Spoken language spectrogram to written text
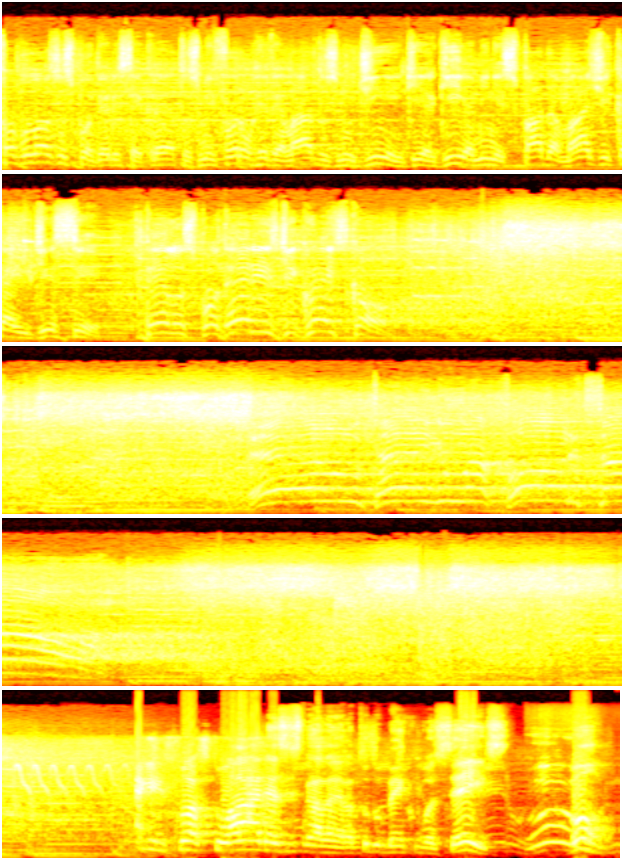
Fabulosos poderes secretos me foram revelados no dia em que ergui a minha espada mágica e disse: Pelos poderes de Grayskull! Eu Suas toalhas, galera. Tudo bem com vocês? Bom,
